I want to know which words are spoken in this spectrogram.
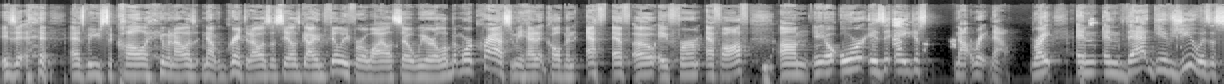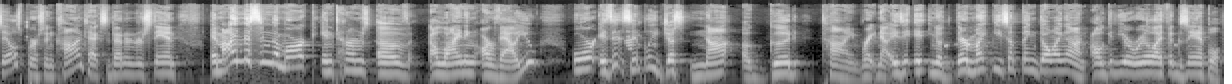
Is it as we used to call it when I was now granted I was a sales guy in Philly for a while, so we were a little bit more crass and we had it called an FFO, a firm F off. Um, you know, or is it a just not right now? Right? And and that gives you as a salesperson context to better understand: Am I missing the mark in terms of aligning our value, or is it simply just not a good time right now? Is it, it you know there might be something going on? I'll give you a real life example.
